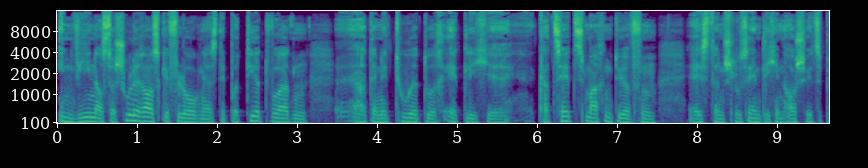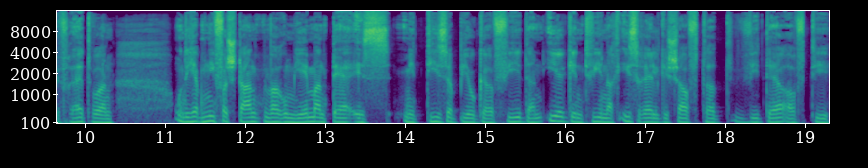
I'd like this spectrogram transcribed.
in Wien aus der Schule rausgeflogen, er ist deportiert worden, er hat eine Tour durch etliche KZs machen dürfen, er ist dann schlussendlich in Auschwitz befreit worden. Und ich habe nie verstanden, warum jemand, der es mit dieser Biografie dann irgendwie nach Israel geschafft hat, wie der auf die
